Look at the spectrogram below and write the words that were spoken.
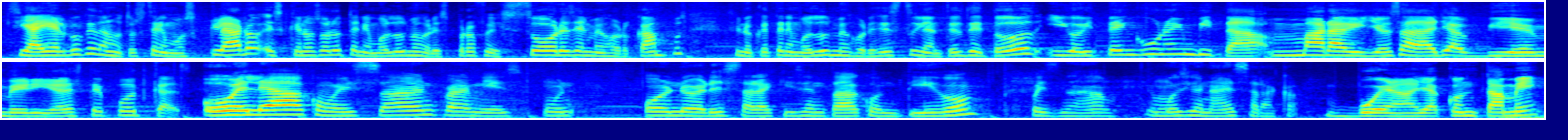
Si hay algo que nosotros tenemos claro es que no solo tenemos los mejores profesores del mejor campus, sino que tenemos los mejores estudiantes de todos y hoy tengo una invitada maravillosa, Daya, bienvenida a este podcast. Hola, ¿cómo están? Para mí es un honor estar aquí sentada contigo. Pues nada, emocionada de estar acá. Bueno, Daya, contame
